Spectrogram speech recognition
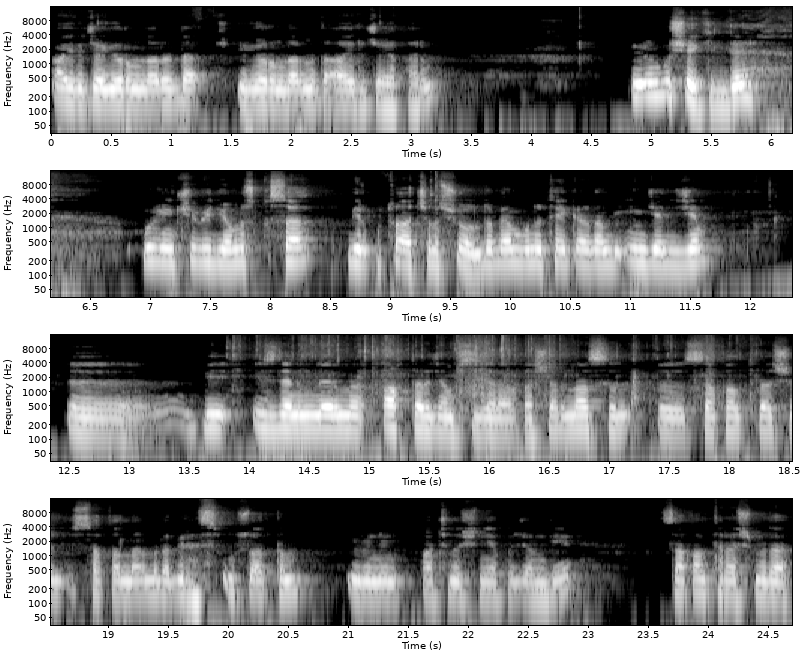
Ayrıca yorumları da yorumlarımı da ayrıca yaparım. Ürün bu şekilde. Bugünkü videomuz kısa bir kutu açılışı oldu. Ben bunu tekrardan bir inceleyeceğim. Ee, bir izlenimlerimi aktaracağım sizlere arkadaşlar. Nasıl e, sakal tıraşı sakallarımı da biraz uzattım. Ürünün açılışını yapacağım diye. Sakal tıraşımı da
